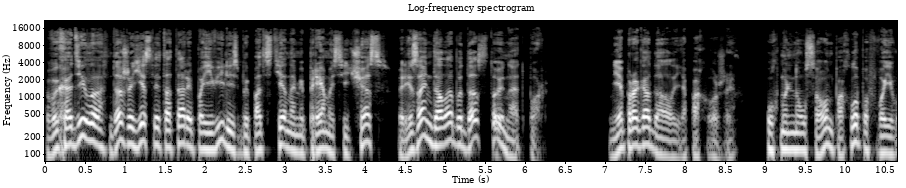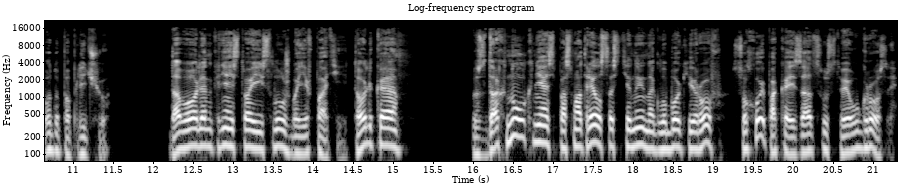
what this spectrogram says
Выходило, даже если татары появились бы под стенами прямо сейчас, Рязань дала бы достойный отпор. Не прогадал я, похоже. Ухмыльнулся он, похлопав воеводу по плечу. «Доволен, князь, твоей службой, Евпатий. Только Вздохнул князь, посмотрел со стены на глубокий ров, сухой пока из-за отсутствия угрозы.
